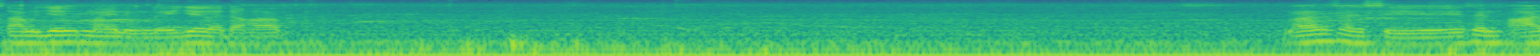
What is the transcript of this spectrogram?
สร้างเลเยอร์ใหม่หนึ่งเลเยอร์นะครับนั้นใส่สีเส้นพาร์ท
